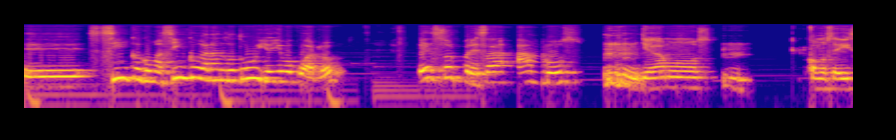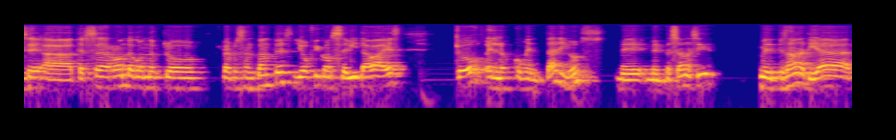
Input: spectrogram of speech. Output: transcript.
eh, 5,5 ganando tú y yo llevo 4. Es sorpresa, ambos llegamos, como se dice, a tercera ronda con nuestros representantes. Yo fui con Cevita Baez, que en los comentarios me, me empezaron a decir, me empezaron a tirar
